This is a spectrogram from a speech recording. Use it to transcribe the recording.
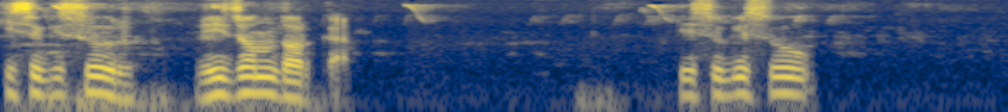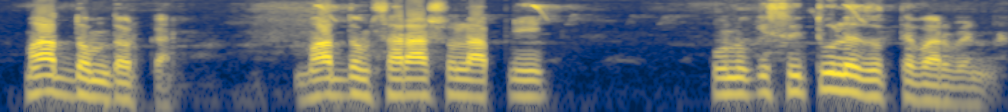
কিছু কিছুর রিজন দরকার। কিছু কিছু মাধ্যম দরকার। মাধ্যম ছাড়া আসলে আপনি কোনো কিছুই তুলে ধরতে পারবেন না।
